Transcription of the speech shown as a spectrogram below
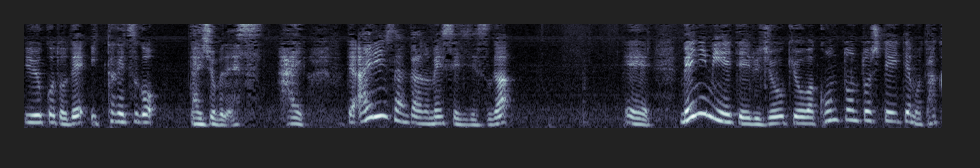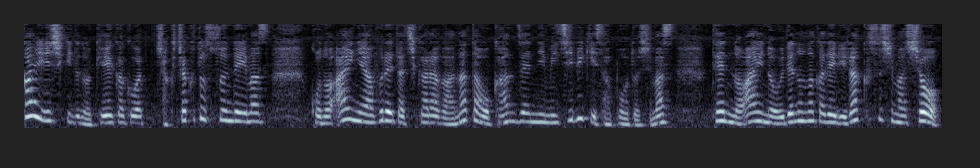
いうことで、1ヶ月後、大丈夫です。はい。で、アイリーンさんからのメッセージですが、えー、目に見えている状況は混沌としていても高い意識での計画は着々と進んでいますこの愛にあふれた力があなたを完全に導きサポートします天の愛の腕の中でリラックスしましょう、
